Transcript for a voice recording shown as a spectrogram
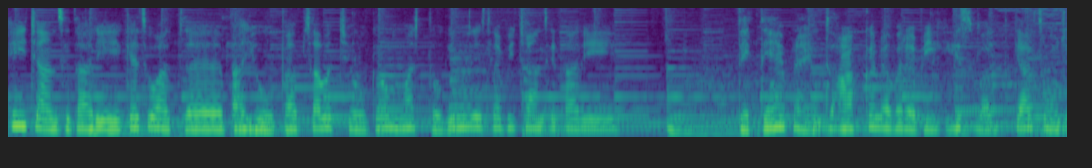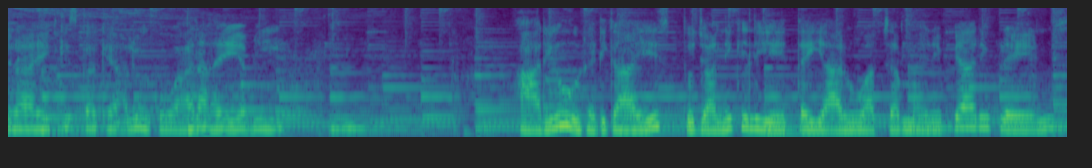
ही चाँद सितारे कैसे आप सब? आई होप आप सब अच्छे हो गए मस्त हो गए मेरे सभी चाँद सितारे देखते हैं फ्रेंड्स आपका लवर अभी इस वक्त क्या सोच रहा है? किसका ख्याल उनको आ रहा है अभी? आर यू रेडी गाइस तो जानने के लिए तैयार हो आप सब मेरे प्यारे फ्रेंड्स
